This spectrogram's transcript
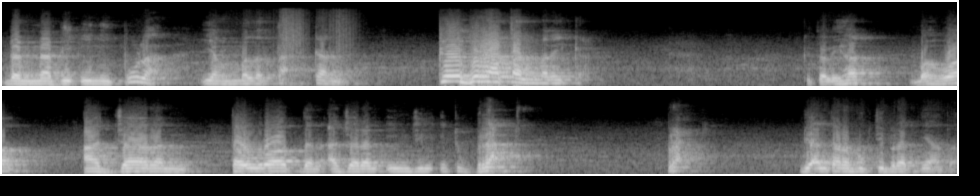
Dan nabi ini pula yang meletakkan keberatan mereka kita lihat bahwa ajaran Taurat dan ajaran Injil itu berat berat di antara bukti beratnya apa?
